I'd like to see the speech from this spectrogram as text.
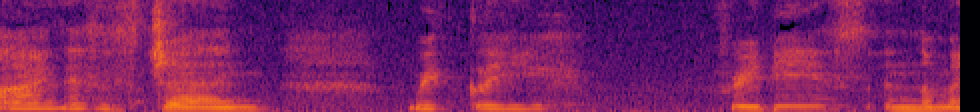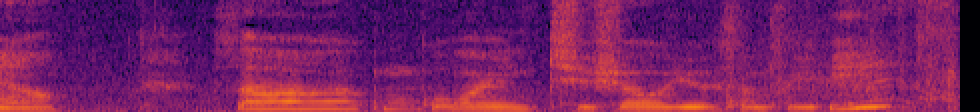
Hi, this is Jen. Weekly freebies in the mail. So I'm going to show you some freebies.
